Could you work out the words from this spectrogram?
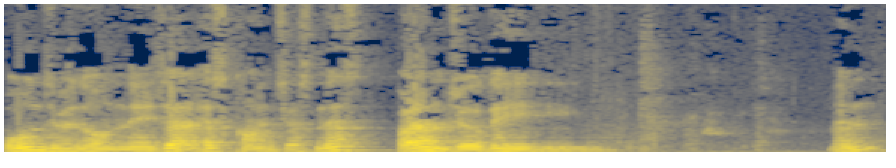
owns his own nature as consciousness, Param Jyoti. And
